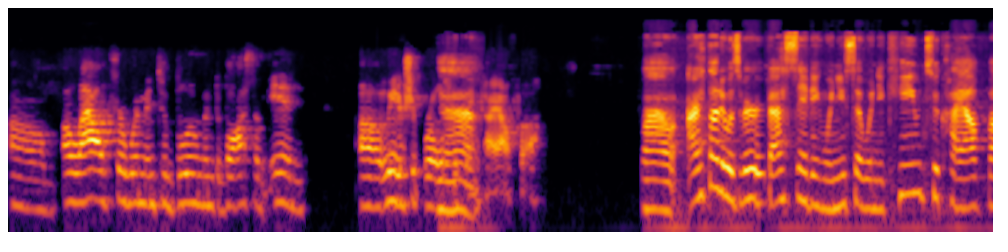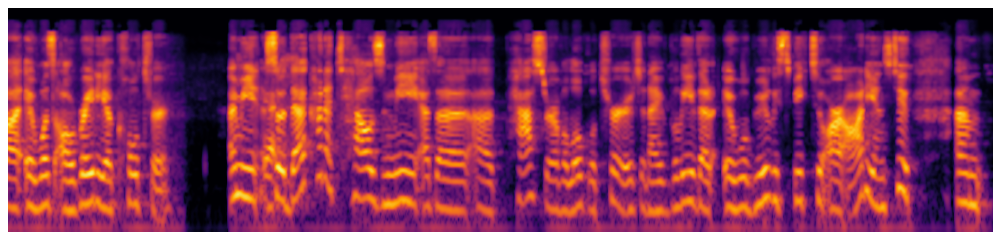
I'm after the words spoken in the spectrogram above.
um, allow for women to bloom and to blossom in uh, leadership roles yeah. within chi alpha Wow, I thought it was very fascinating when you said when you came to Chi Alpha, it was already a culture. I mean, yes. so that kind of tells me as a, a, pastor of a local church, and I believe that it will really speak to our audience too, um,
